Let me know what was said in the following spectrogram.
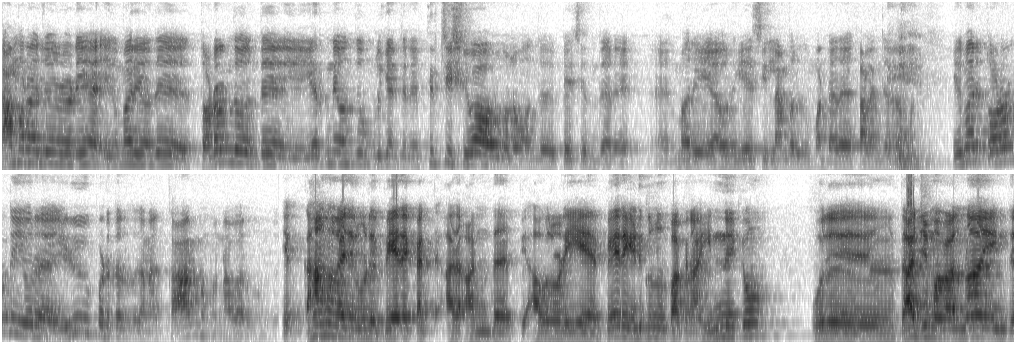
காமராஜருடைய இது மாதிரி வந்து தொடர்ந்து வந்து ஏற்கனவே வந்து உங்களுக்கே தெரியும் திருச்சி சிவா அவர்களும் வந்து பேசியிருந்தாரு. இது மாதிரி அவர் ஏசி இல்லாமல் இருக்க மாட்டாரு கலைஞர் இது மாதிரி தொடர்ந்து இவரை இழிவுபடுத்துறதுக்கான காரணம் என்னவா இருக்கும்? காமராஜருடைய பேரை கட் அது அந்த அவருடைய பேரை எடுக்கணும்னு பார்க்குறான் இன்றைக்கும் ஒரு தாஜ்மஹால்னா இந்த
